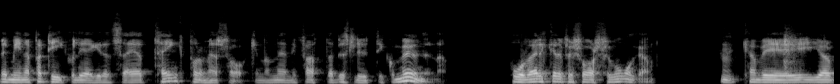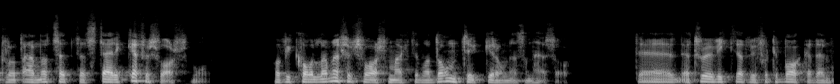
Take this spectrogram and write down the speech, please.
eller mina partikollegor att säga tänk på de här sakerna när ni fattar beslut i kommunerna. Påverkar det försvarsförmågan? Mm. Kan vi göra på något annat sätt för att stärka försvarsförmågan? Har vi kollat med Försvarsmakten vad de tycker om en sån här sak? Det, jag tror det är viktigt att vi får tillbaka den,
